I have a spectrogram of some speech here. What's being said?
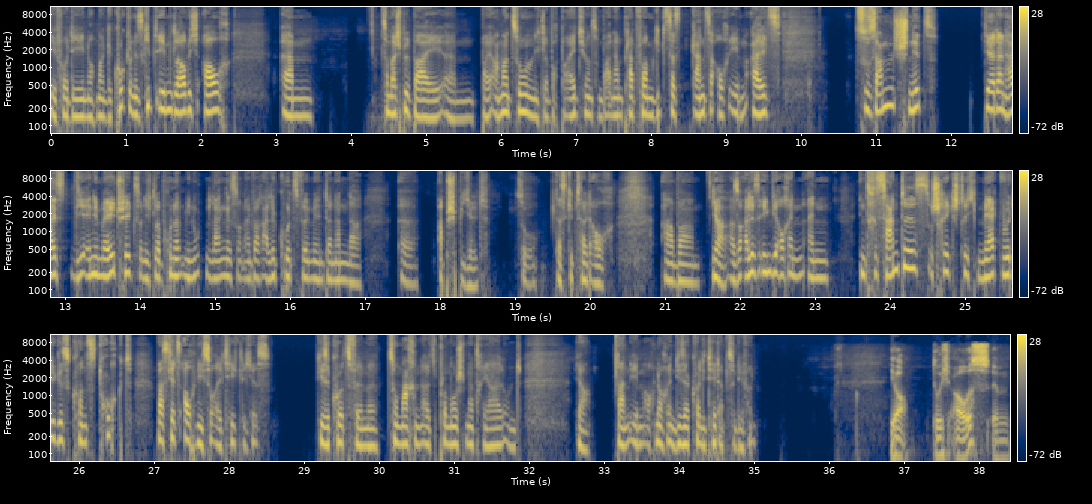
DVD nochmal geguckt. Und es gibt eben, glaube ich, auch ähm, zum Beispiel bei, ähm, bei Amazon und ich glaube auch bei iTunes und bei anderen Plattformen gibt es das Ganze auch eben als Zusammenschnitt der dann heißt The Animatrix und ich glaube 100 Minuten lang ist und einfach alle Kurzfilme hintereinander äh, abspielt. So, das gibt's halt auch. Aber ja, also alles irgendwie auch ein, ein interessantes, schrägstrich merkwürdiges Konstrukt, was jetzt auch nicht so alltäglich ist. Diese Kurzfilme zu machen als Promotion-Material und ja, dann eben auch noch in dieser Qualität abzuliefern. Ja, durchaus. Ähm,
